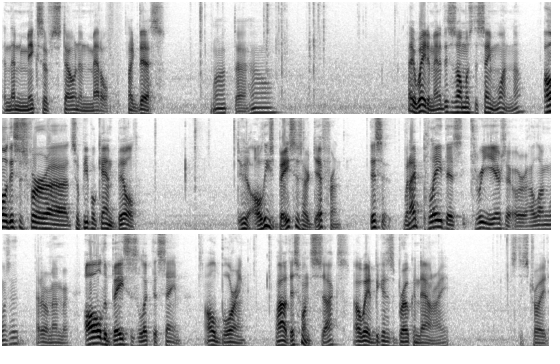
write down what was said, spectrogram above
and then mix of stone and metal. Like this. What the hell? Hey, wait a minute. This is almost the same one, no? Oh, this is for, uh, so people can't build. Dude, all these bases are different. This, when I played this three years ago, or how long was it? I don't remember. All the bases look the same. All boring. Wow, this one sucks. Oh wait, because it's broken down, right? It's destroyed.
